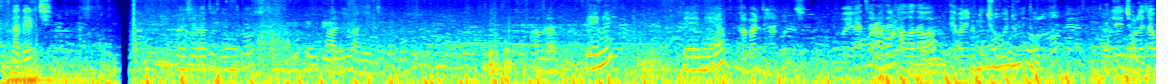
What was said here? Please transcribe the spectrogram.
আপনাদের এসে গেছে ডিম টোস্ট। ভালোই বানিয়েছে। আমরা খেয়ে নিই খেয়ে নিয়ে আবার দেখা করছি। হয়ে গেছে আমাদের খাওয়া দাওয়া। এবার একটু ছবি টবি তুলবো। তুলে চলে যাব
